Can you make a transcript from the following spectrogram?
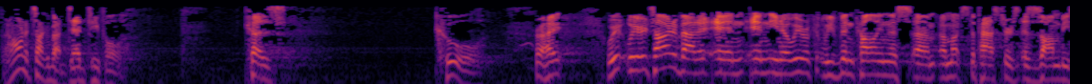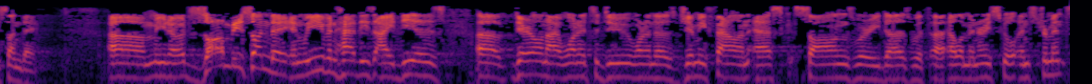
But I want to talk about dead people. Because, cool, right? We, we, were talking about it, and, and you know, we were, we've been calling this um, amongst the pastors as Zombie Sunday. Um, you know, it's Zombie Sunday. And we even had these ideas of Daryl and I wanted to do one of those Jimmy Fallon esque songs where he does with uh, elementary school instruments.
